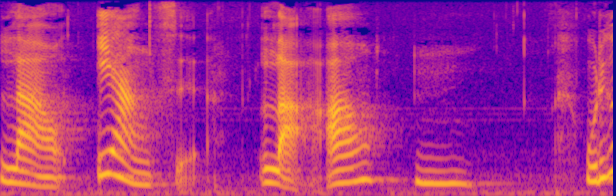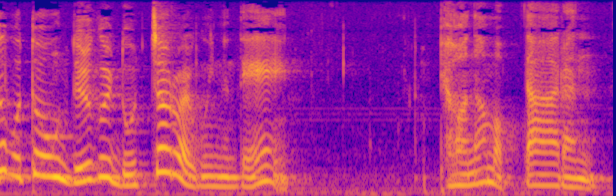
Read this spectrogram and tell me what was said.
老 양스, 老, 음, 우리가 보통 늙을 노자로 알고 있는데 변함없다란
